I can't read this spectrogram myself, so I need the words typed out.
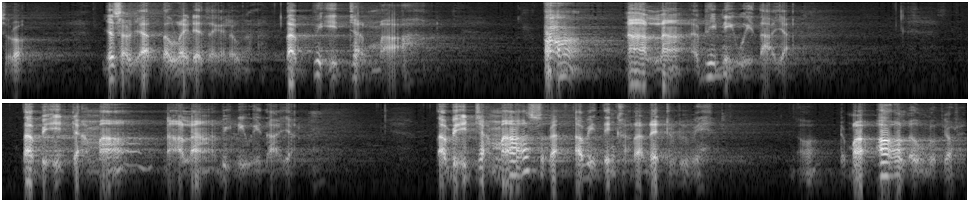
ဆိုတော့ရသော်ရတောက်လိုက်တဲ့စကားလုံးကတပိဓမ္မာနာ လံအဘိနိဝေဒယတပိဓမ္မာနာလံအဘိနိဝေဒယတပိဓမ္မာဆိုတာအဘိသင်္ခါရတဲ့တူတူပဲနော်ဓမ္မအားလုံးလို့ပြောတယ်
